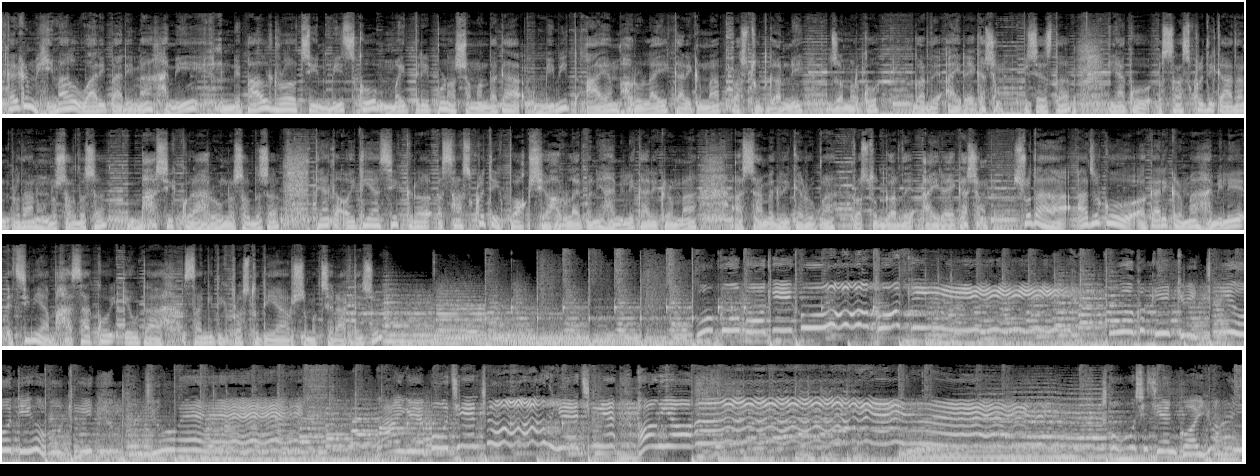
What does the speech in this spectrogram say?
कार्यक्रम हिमाल वारिपारीमा हामी नेपाल र चीन बीचको मैत्रीपूर्ण सम्बन्धका विविध आयामहरूलाई कार्यक्रममा प्रस्तुत गर्ने जमर्को गर्दै आइरहेका छौँ। विशेष त यहाँको सांस्कृतिक आदान प्रदान हुन सक्दछ भाषिक कुराहरू हुन सक्दछ त्यहाँका ऐतिहासिक र सांस्कृतिक पक्षहरूलाई पनि हामीले कार्यक्रममा सामग्रीका रूपमा प्रस्तुत गर्दै आइरहेका छौँ श्रोता आजको कार्यक्रममा हामीले चिनिया भाषाको एउटा साङ्गीतिक प्रस्तुति यहाँहरू समक्ष राख्दैछौँ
